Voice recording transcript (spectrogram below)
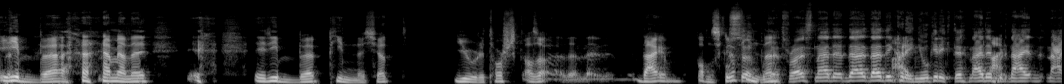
ribbe Jeg mener ribbe, pinnekjøtt, juletorsk Altså, det er vanskelig å finne fries. Nei, det, det, det, de klinger jo ikke riktig. Nei, det, nei. nei,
